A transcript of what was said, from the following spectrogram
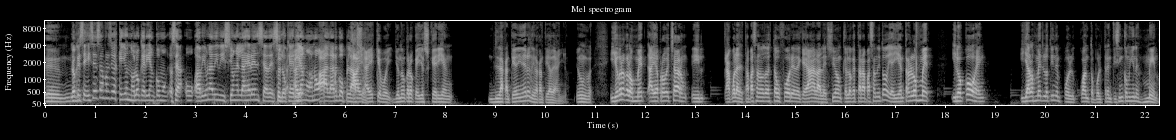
eh, Lo que se dice de San Francisco es que ellos no lo querían como. O sea, o había una división en la gerencia de si lo querían o no ah, a largo plazo. Ahí, ahí es que voy. Yo no creo que ellos querían la cantidad de dinero ni la cantidad de años. Yo no- y yo creo que los Mets ahí aprovecharon y acuérdate, está pasando toda esta euforia de que, ah, la lesión, qué es lo que estará pasando y todo. Y ahí entran los Mets y lo cogen y ya los Mets lo tienen por cuánto? Por 35 millones menos.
